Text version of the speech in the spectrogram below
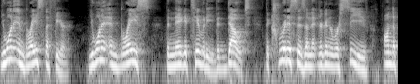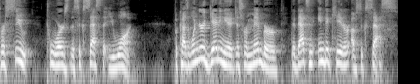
You want to embrace the fear. You want to embrace the negativity, the doubt, the criticism that you're going to receive on the pursuit towards the success that you want. Because when you're getting it, just remember that that's an indicator of success.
